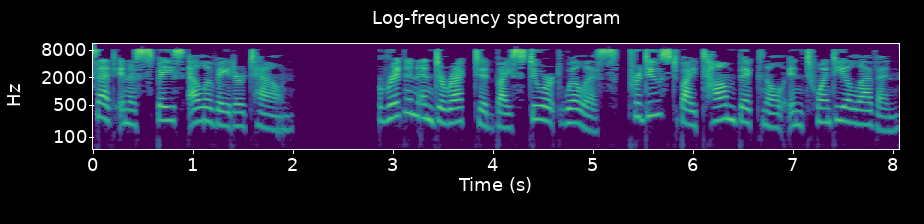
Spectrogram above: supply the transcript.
set in a space elevator town. Written and directed by Stuart Willis, produced by Tom Bicknell in 2011.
